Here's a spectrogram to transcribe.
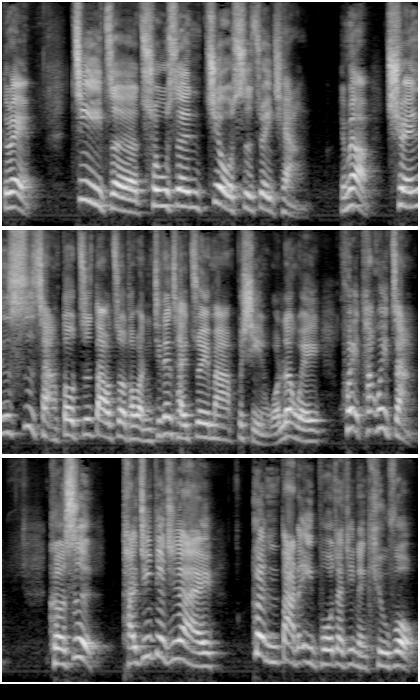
对不对？记者出身就是最强，有没有？全市场都知道之后，好不你今天才追吗？不行，我认为会它会涨，可是台积电接下来更大的一波在今年 Q4，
